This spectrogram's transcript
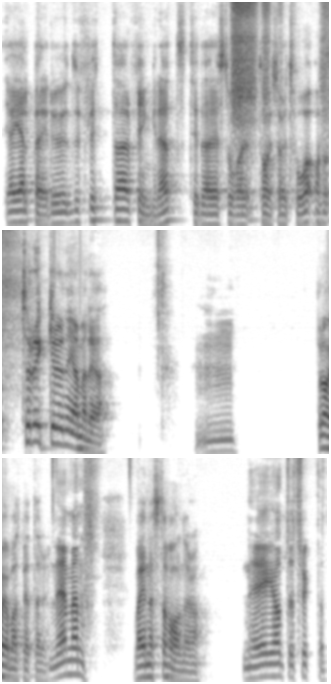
jag hjälper dig. Du, du flyttar fingret till där det står Toy Story 2 och så trycker du ner med det. Mm. Bra jobbat Peter. Nej men, Vad är nästa val nu då? nej jag har inte tryckt den.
